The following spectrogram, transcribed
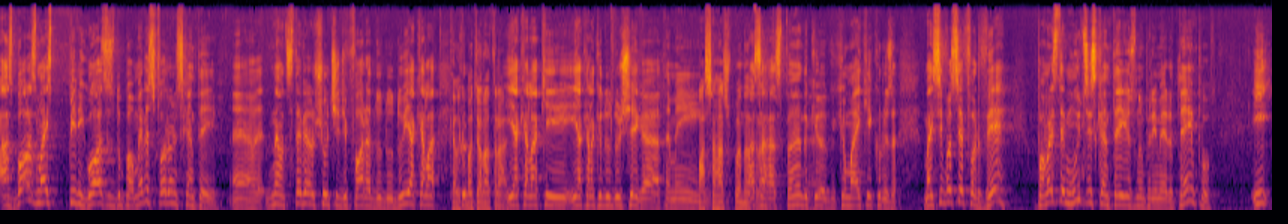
as bolas mais perigosas do Palmeiras foram de escanteio. É, não, você teve o chute de fora do Dudu e aquela... Aquela que bateu na trave. E aquela que, e aquela que o Dudu chega também... Passa raspando Passa atrás. raspando, que, o- que o Mike cruza. Mas se você for ver, o Palmeiras tem muitos escanteios no primeiro tempo e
